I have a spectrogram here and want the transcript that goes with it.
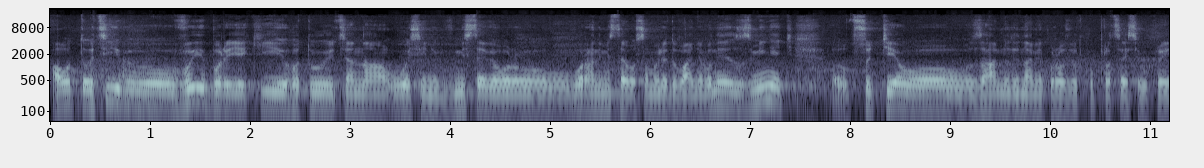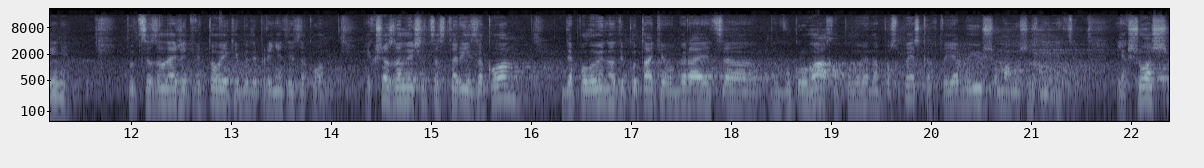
А от оці вибори, які готуються на осінь в місцеві в органи місцевого самоврядування, вони змінять суттєво загальну динаміку розвитку процесів в Україні. Тут все залежить від того, який буде прийнятий закон. Якщо залишиться старий закон, де половина депутатів обирається в округах, а половина по списках, то я боюсь, що мало що зміниться. Якщо ж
